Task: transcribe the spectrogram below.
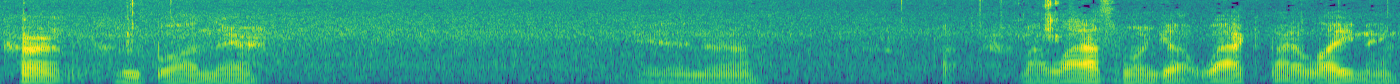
current loop on there. And uh, my last one got whacked by lightning.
